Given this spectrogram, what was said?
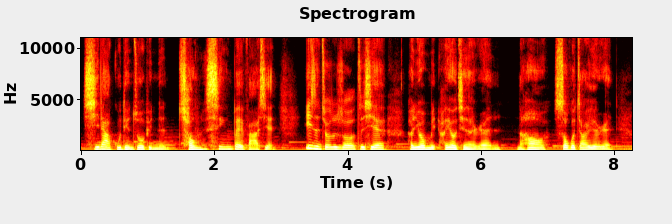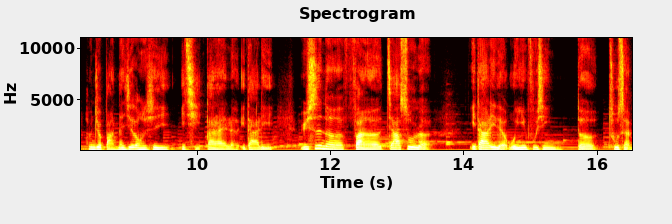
希腊古典作品呢重新被发现。意思就是说，这些很有名、很有钱的人，然后受过教育的人，他们就把那些东西一起带来了意大利，于是呢，反而加速了。意大利的文艺复兴的促成，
